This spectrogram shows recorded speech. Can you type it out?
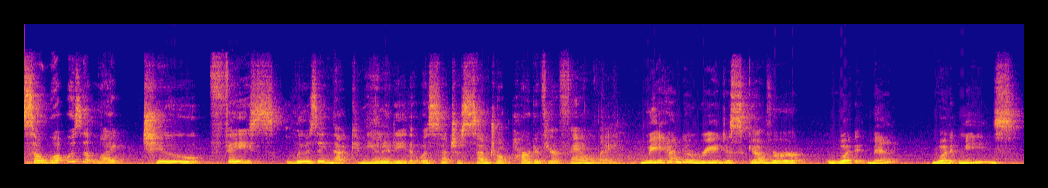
So, what was it like to face losing that community that was such a central part of your family? We had to rediscover what it meant, what it means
